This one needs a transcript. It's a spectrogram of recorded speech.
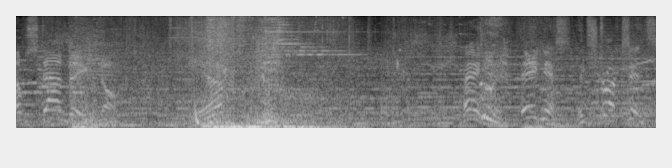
Outstanding, Doc. Hey, Ignis, instructions!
